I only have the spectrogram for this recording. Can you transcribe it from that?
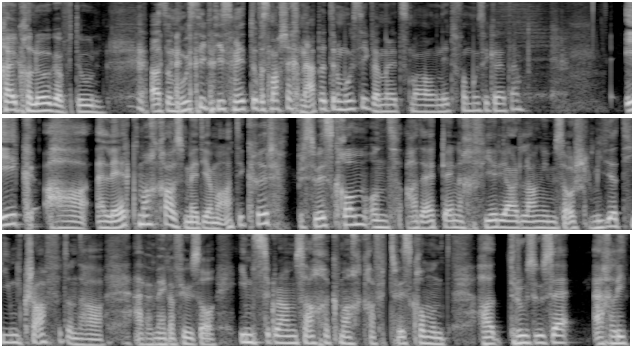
könnt schauen auf Tun. Also Musik, dein Mittel. Was machst du eigentlich neben der Musik, wenn wir jetzt mal nicht von Musik reden? Ich habe eine Lehre gemacht als Mediamatiker bei Swisscom und habe dort eigentlich vier Jahre lang im Social Media Team geschafft und habe eben mega viel so Instagram Sachen gemacht für Swisscom und habe daraus heraus ein bisschen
